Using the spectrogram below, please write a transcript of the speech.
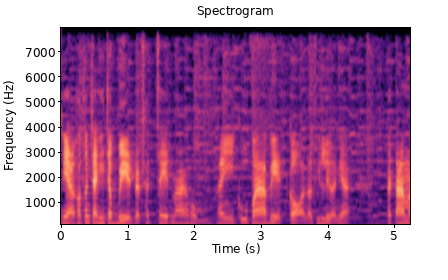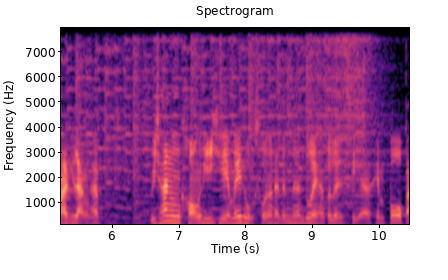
เนี่ยเขาตั้งใจที่จะเบสแบบชัดเจนมากครับผมให้กูมาเบสก่อนแล้วที่เหลือเนี่ย ไปตามมาทีหลังครับ วิชั่นของ DK ไม่ได้ถูกโซนตั้งแต่เนิ่นๆด้วยครับ ก็เลยเสียเทมโปไป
